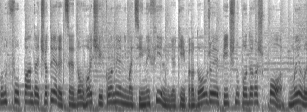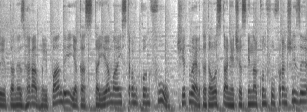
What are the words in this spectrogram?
Кунг-фу Панда 4 це довгоочікуваний анімаційний фільм, який продовжує епічну подорож По, милої та незграбної панди, яка стає майстром кунг-фу. Четверта та остання частина кунг-фу франшизи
